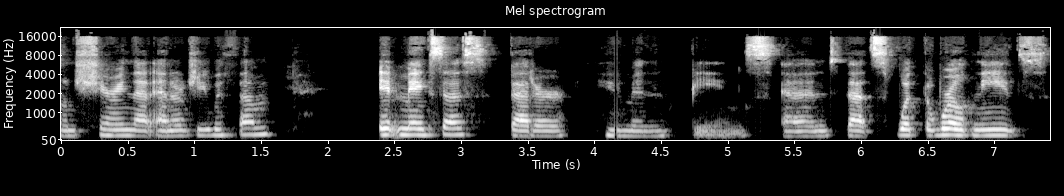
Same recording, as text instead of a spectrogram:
and sharing that energy with them, it makes us better human beings. And that's what the world needs.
